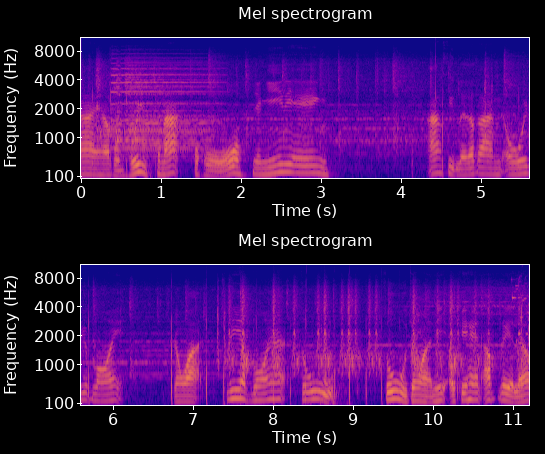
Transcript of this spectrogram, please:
ง่ายๆครับ ผมหุยชนะ โอ้โห อย่างนี้นี่เอง อ้างสิทธิ์เลยแล้วกัน โอ้ยเรียบร้อย จังหวะเรียบร้อยฮะสู้ สู้จังหวะนี้ โอเคให้อัปเดตแล้ว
